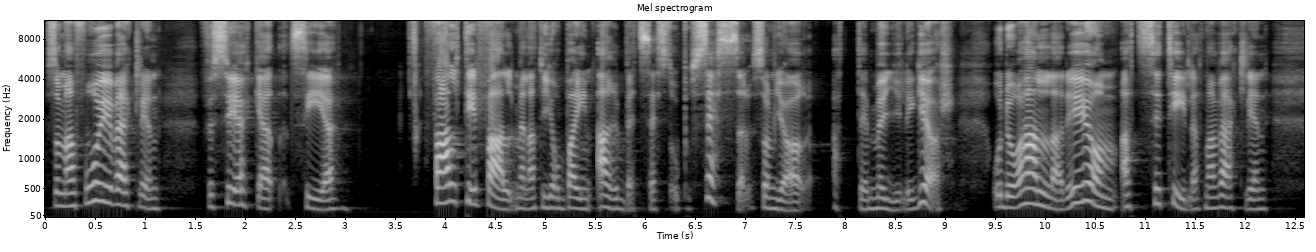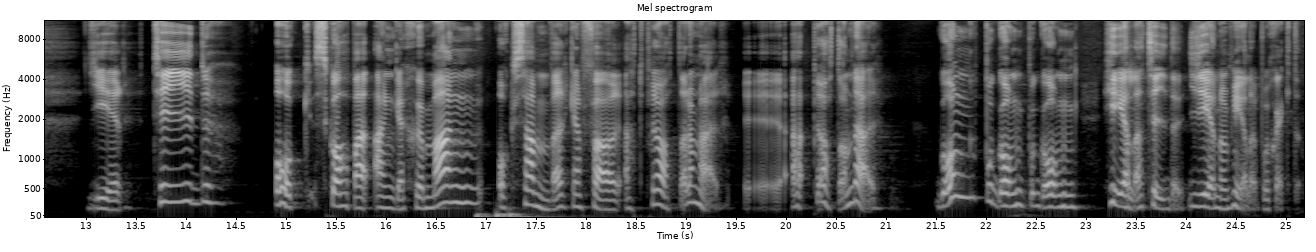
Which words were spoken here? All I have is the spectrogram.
Så man får ju verkligen försöka se fall till fall men att jobba in arbetssätt och processer som gör att det möjliggörs. Och då handlar det ju om att se till att man verkligen ger tid och skapar engagemang och samverkan för att prata, de här, eh, att prata om det här. Gång på gång på gång, hela tiden, genom hela projektet.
